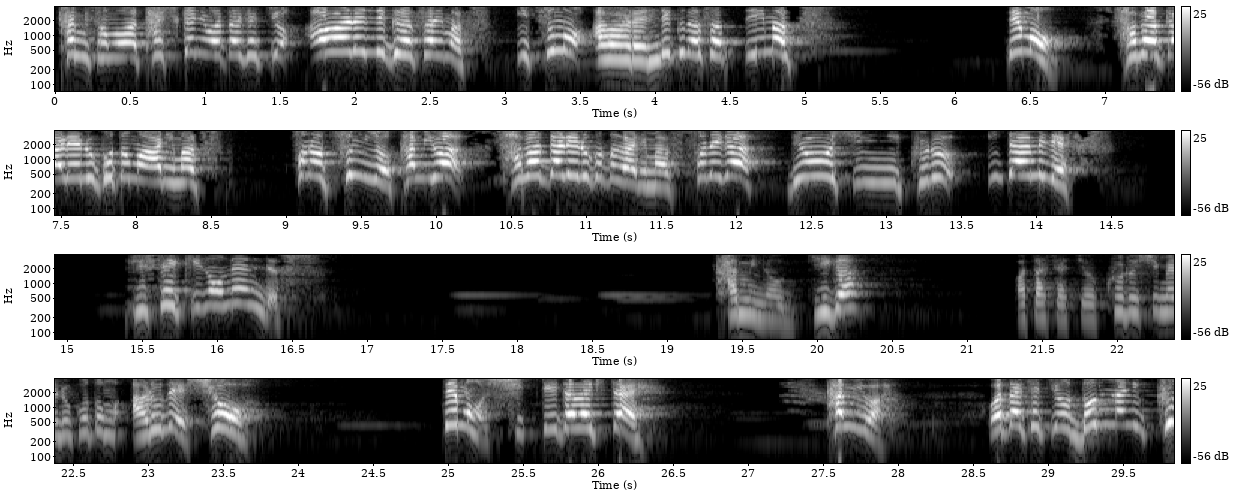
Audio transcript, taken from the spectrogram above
神様は確かに私たちを憐れんでくださいます。いつも憐れんでくださっています。でも、裁かれることもあります。その罪を神は裁かれることがあります。それが良心に来る痛みです。自責の念です。神の義が私たちを苦しめることもあるでしょう。でも知っていただきたい。神は私たちをどんなに訓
